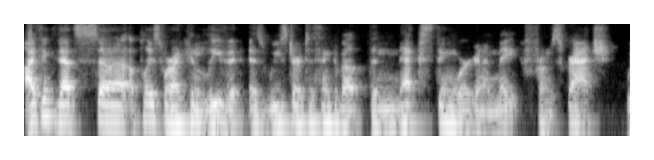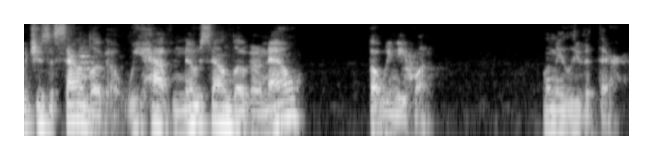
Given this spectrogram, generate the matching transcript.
I think that's uh, a place where I can leave it as we start to think about the next thing we're going to make from scratch, which is a sound logo. We have no sound logo now, but we need one. Let me leave it there.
